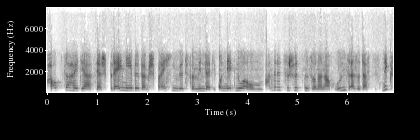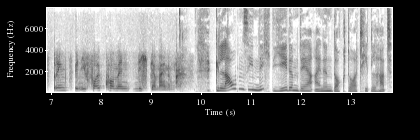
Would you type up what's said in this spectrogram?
Hauptsache der, der Spraynebel beim Sprechen wird vermindert. Und nicht nur um andere zu schützen, sondern auch uns. Also dass das nichts bringt, bin ich vollkommen nicht der Meinung. Glauben Sie nicht jedem, der einen Doktortitel hat,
